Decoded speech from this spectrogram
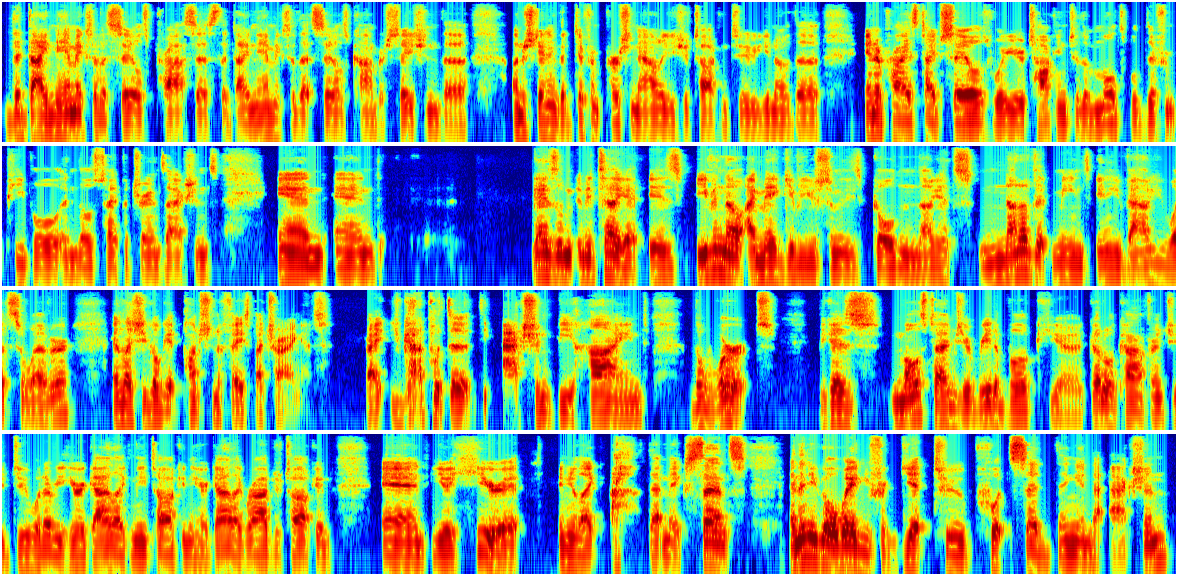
the dynamics of a sales process the dynamics of that sales conversation the understanding the different personalities you're talking to you know the enterprise type sales where you're talking to the multiple different people in those type of transactions and and guys let me tell you is even though i may give you some of these golden nuggets none of it means any value whatsoever unless you go get punched in the face by trying it right? You've got to put the the action behind the words because most times you read a book you go to a conference you do whatever you hear a guy like me talking you hear a guy like roger talking and you hear it and you're like ah, that makes sense and then you go away and you forget to put said thing into action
